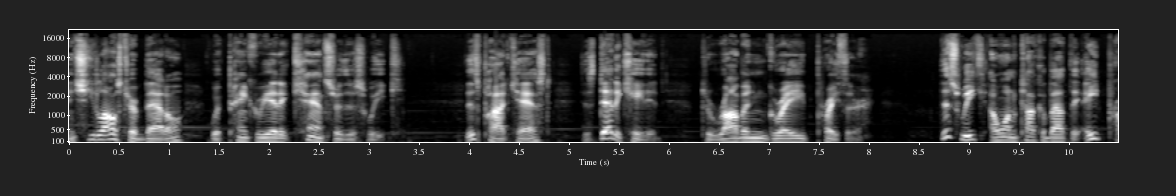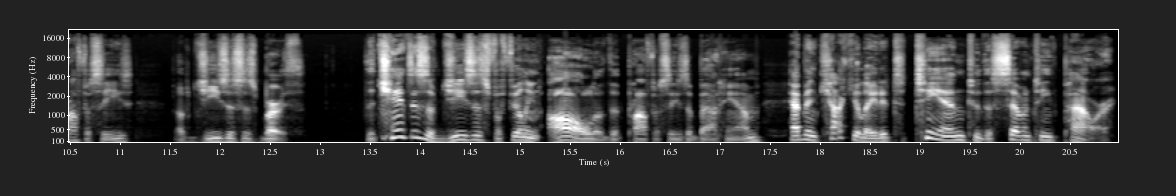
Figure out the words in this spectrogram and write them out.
and she lost her battle with pancreatic cancer this week. This podcast is dedicated to Robin Gray Prather. This week, I want to talk about the eight prophecies of Jesus' birth. The chances of Jesus fulfilling all of the prophecies about him have been calculated to 10 to the 17th power.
